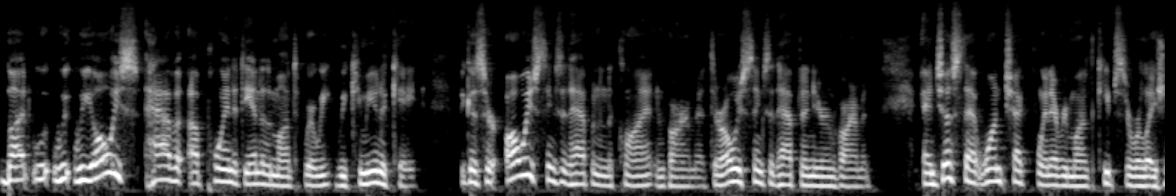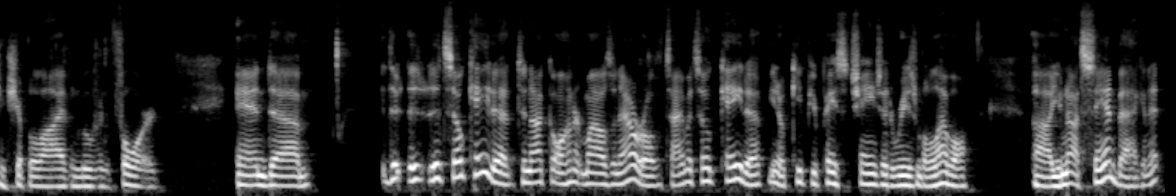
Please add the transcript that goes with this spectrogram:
but we we always have a point at the end of the month where we we communicate because there are always things that happen in the client environment. There are always things that happen in your environment, and just that one checkpoint every month keeps the relationship alive and moving forward. And um, it's okay to, to not go 100 miles an hour all the time. It's okay to you know keep your pace of change at a reasonable level. Uh, you're not sandbagging it.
